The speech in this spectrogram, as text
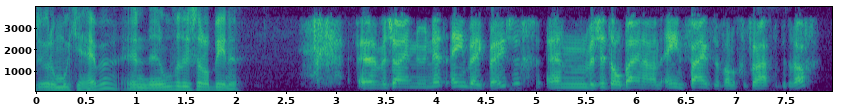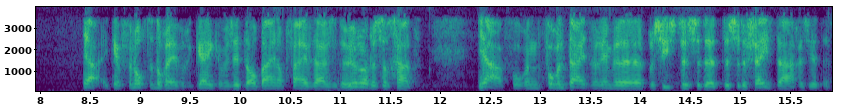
25.000 euro moet je hebben. En hoeveel is er al binnen? Uh, we zijn nu net één week bezig en we zitten al bijna aan 1 vijfde van het gevraagde bedrag. Ja, ik heb vanochtend nog even gekeken, we zitten al bijna op 5000 euro. Dus dat gaat ja, voor, een, voor een tijd waarin we precies tussen de, tussen de feestdagen zitten.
